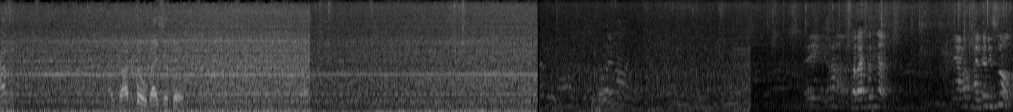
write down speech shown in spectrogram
Audio Warto, 잘하셨나? 야, 아마 발전 있어.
